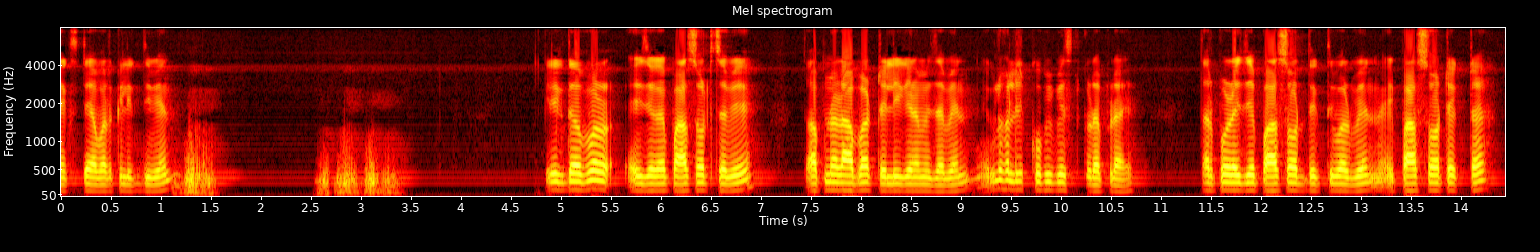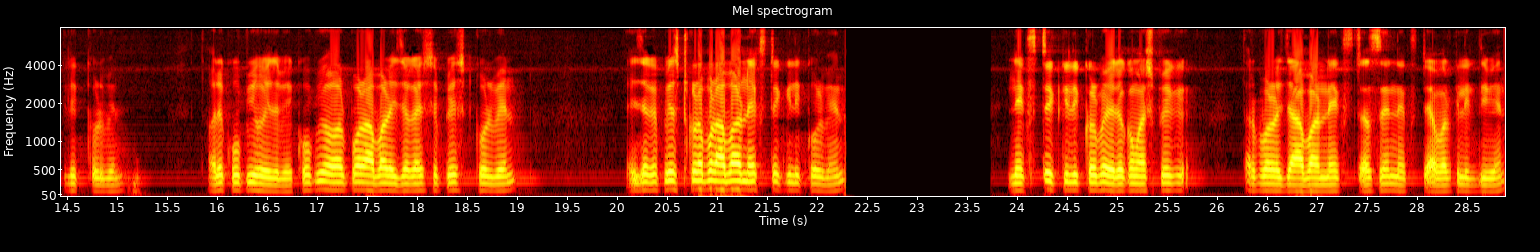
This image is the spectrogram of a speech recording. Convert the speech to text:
নেক্সটে আবার ক্লিক দিবেন। ক্লিক দেওয়ার পর এই জায়গায় পাসওয়ার্ড যাবে, তো আপনারা আবার টেলিগ্রামে যাবেন। এগুলো খালি কপি পেস্ট করা প্রায়। তারপরে যে পাসওয়ার্ড দেখতে পারবেন, এই পাসওয়ার্ড একটা ক্লিক করবেন। তাহলে কপি হয়ে যাবে। কপি হওয়ার পর আবার এই জায়গায় এসে পেস্ট করবেন। এই জায়গায় পেস্ট করার পর আবার নেক্সটে ক্লিক করবেন। নেক্সটে ক্লিক করবে এরকম আসবে। তারপর যে আবার নেক্সট আছে নেক্সটে আবার ক্লিক দিবেন।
